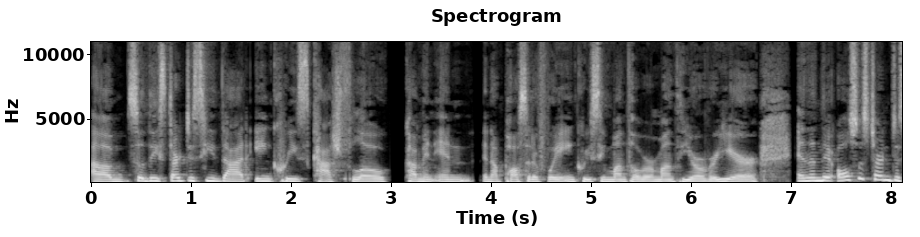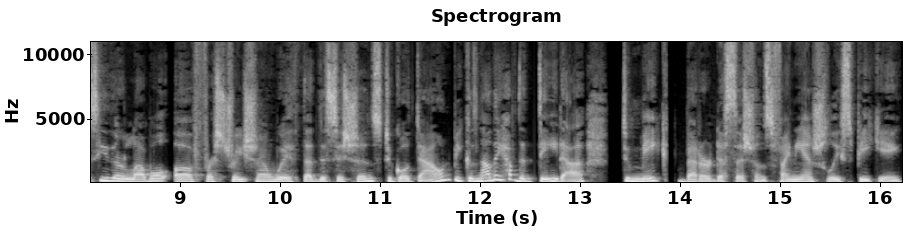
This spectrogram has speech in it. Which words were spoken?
Um, so they start to see that increased cash flow coming in in a positive way, increasing month over month, year over year. And then they're also starting to see their level of frustration with the decisions to go down because now they have the data to make better decisions financially speaking.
